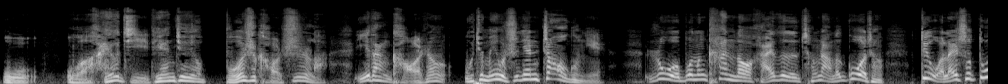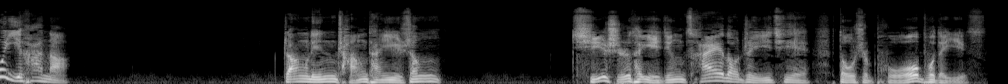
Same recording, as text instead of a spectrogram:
我我还有几天就要博士考试了，一旦考上，我就没有时间照顾你。”如果不能看到孩子成长的过程，对我来说多遗憾呐！张林长叹一声。其实他已经猜到这一切都是婆婆的意思，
